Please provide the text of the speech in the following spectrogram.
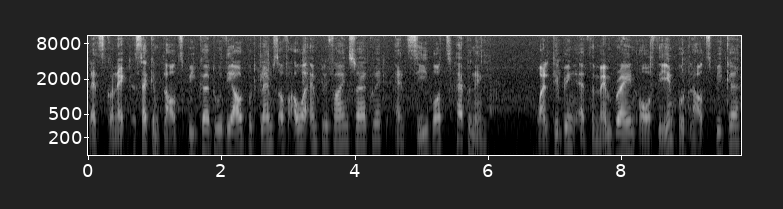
Let's connect a second loudspeaker to the output clamps of our amplifying circuit and see what's happening. While tipping at the membrane of the input loudspeaker,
